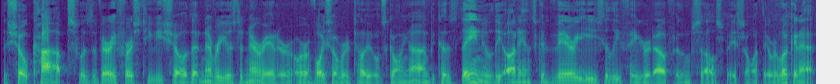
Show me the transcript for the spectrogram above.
The show Cops was the very first TV show that never used a narrator or a voiceover to tell you what was going on because they knew the audience could very easily figure it out for themselves based on what they were looking at.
